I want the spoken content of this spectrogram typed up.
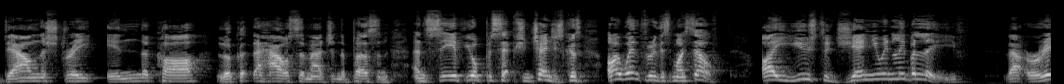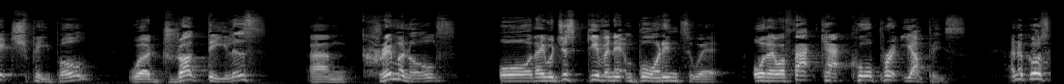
down the street, in the car, look at the house, imagine the person, and see if your perception changes. Because I went through this myself. I used to genuinely believe that rich people were drug dealers, um, criminals, or they were just given it and born into it, or they were fat cat corporate yuppies. And of course,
